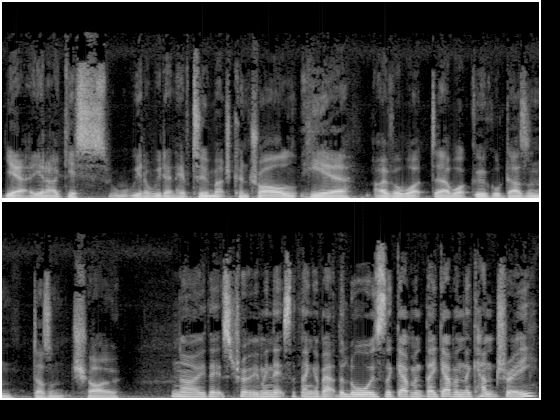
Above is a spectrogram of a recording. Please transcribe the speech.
yeah, you know, I guess you know we don't have too much control here over what uh, what Google does and doesn't show. No, that's true. I mean, that's the thing about the laws. The govern they govern the country,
